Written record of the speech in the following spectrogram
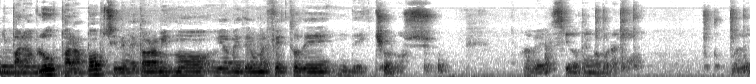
Y para blues, para pop, si le meto ahora mismo, voy a meter un efecto de, de cholos. A ver si lo tengo por aquí. Vale.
